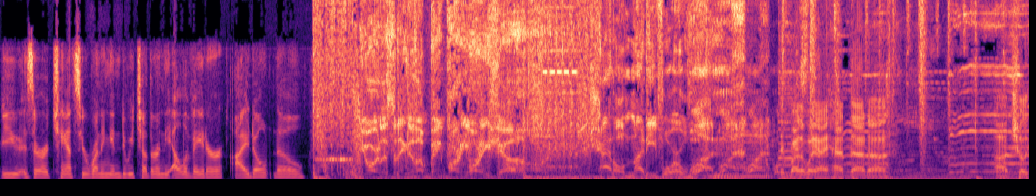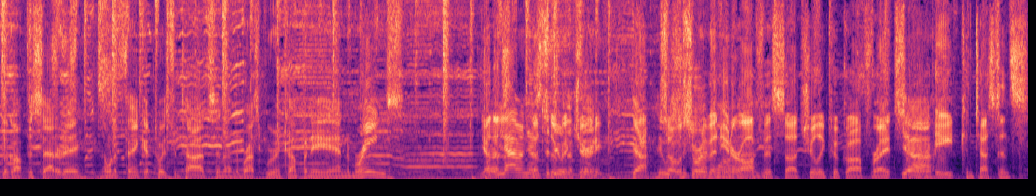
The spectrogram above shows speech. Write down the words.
Are you? Is there a chance you're running into each other in the elevator? I don't know. You're listening to the Big Party Morning Show. Channel 94.1. Hey, by the way, I had that uh, uh, chili cook off this Saturday. I want to thank uh, Toys for Tots and uh, Nebraska Brewing Company and the Marines Yeah, for that's, allowing us to do the charity. thing. Yeah, it so it was sort of an inner office uh, chili cook-off, right? So Yeah. there were eight contestants.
